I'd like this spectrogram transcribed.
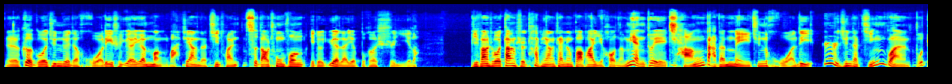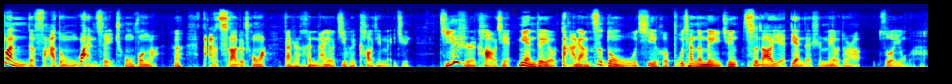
呃，各国军队的火力是越来越猛吧，这样的集团刺刀冲锋也就越来越不合时宜了。比方说，当时太平洋战争爆发以后呢，面对强大的美军火力，日军呢尽管不断的发动万岁冲锋啊，拿着刺刀就冲啊，但是很难有机会靠近美军。即使靠近，面对有大量自动武器和步枪的美军，刺刀也变得是没有多少作用了哈。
